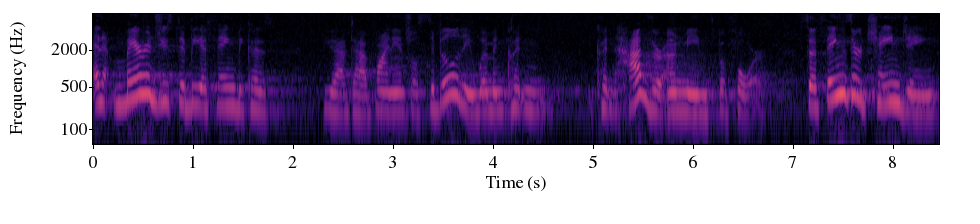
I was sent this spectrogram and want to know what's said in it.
And marriage used to be a thing because you have to have financial stability. Women couldn't couldn't have their own means before. So things are changing,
